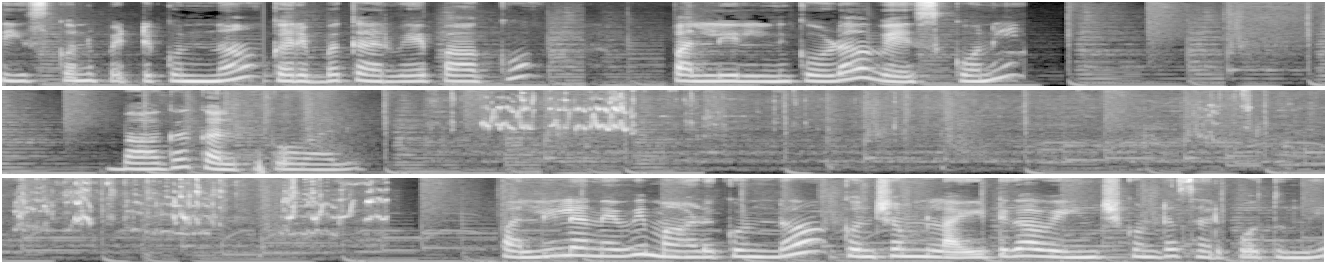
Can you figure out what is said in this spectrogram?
తీసుకొని పెట్టుకున్న ఒక రిబ్బ కరివేపాకు పల్లీలని కూడా వేసుకొని బాగా కలుపుకోవాలి. పల్లీలు అనేవి మాడకుండా కొంచెం లైట్గా వేయించుకుంటే సరిపోతుంది.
